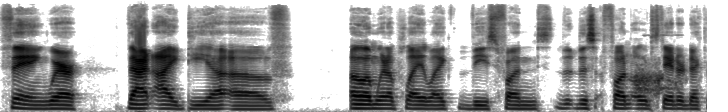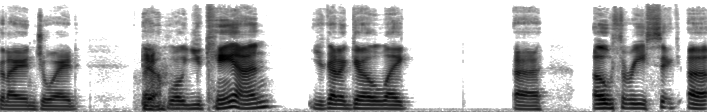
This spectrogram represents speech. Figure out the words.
thing where that idea of oh i'm gonna play like these fun th- this fun old standard deck that i enjoyed like, Yeah. well you can you're gonna go like uh 036 uh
